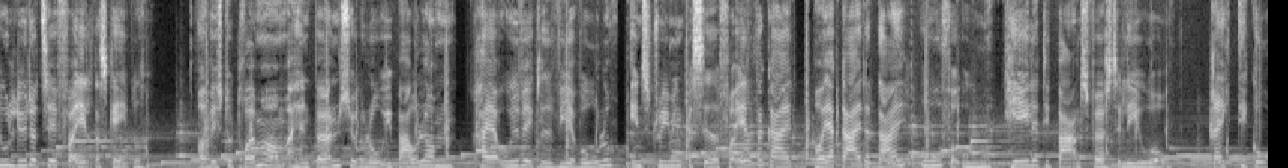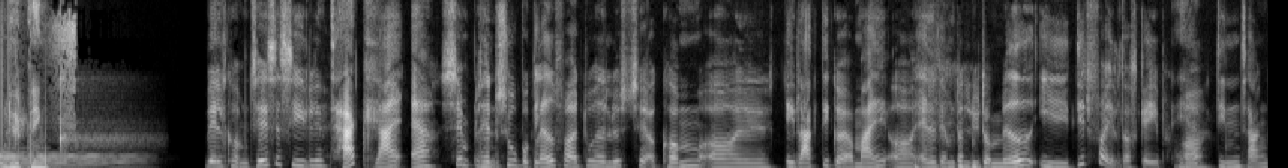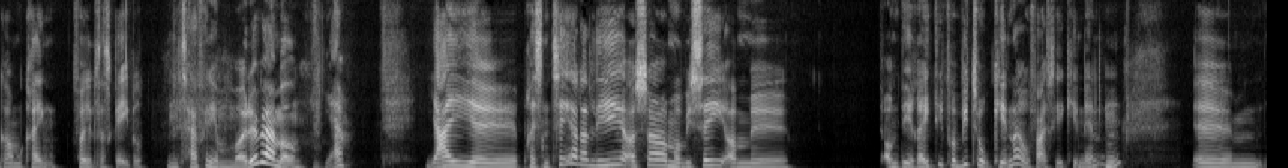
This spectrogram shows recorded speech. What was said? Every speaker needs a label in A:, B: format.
A: Du lytter til Forældreskabet. Og hvis du drømmer om at have en børnepsykolog i baglommen, har jeg udviklet Via Volo, en streamingbaseret forældreguide, hvor jeg guider dig uge for uge hele dit barns første leveår. Rigtig god lytning. Velkommen til, Cecilie.
B: Tak.
A: Jeg er simpelthen super glad for, at du havde lyst til at komme og øh, delagtiggøre mig og alle dem, der lytter med i dit forældreskab ja. og dine tanker omkring forældreskabet.
B: Tak fordi jeg måtte være med.
A: Ja. Jeg øh, præsenterer dig lige, og så må vi se, om, øh, om det er rigtigt, for vi to kender jo faktisk ikke hinanden. Mm. Øhm,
